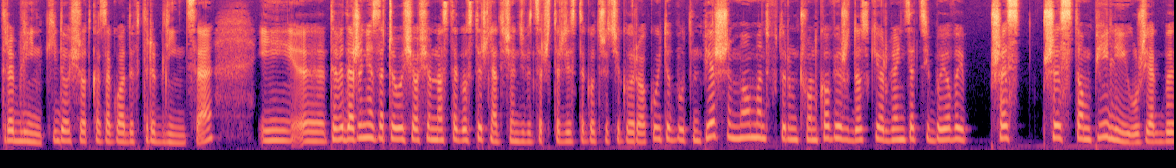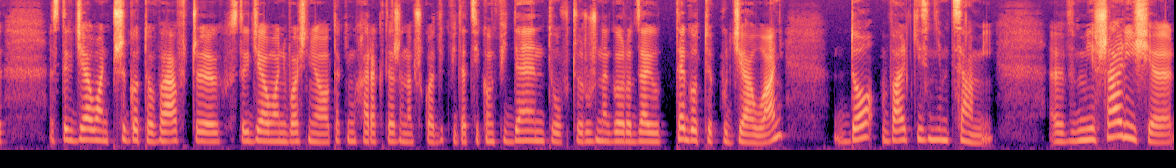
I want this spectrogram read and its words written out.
Treblinki, do ośrodka zagłady w Treblince. I e, te wydarzenia zaczęły się 18 stycznia 1943 roku i to był ten pierwszy moment, w którym członkowie żydowskiej organizacji bojowej przystąpili już jakby z tych działań przygotowawczych, z tych działań właśnie o takim charakterze na przykład likwidacji konfidentów, czy różnego rodzaju tego typu działań, do walki z Niemcami. Wmieszali się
